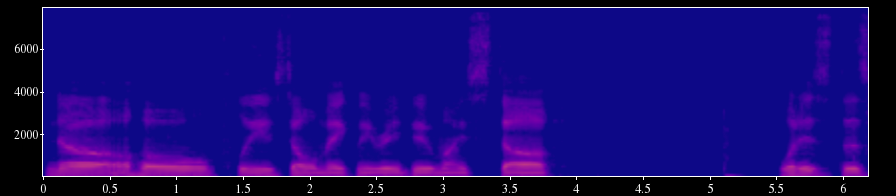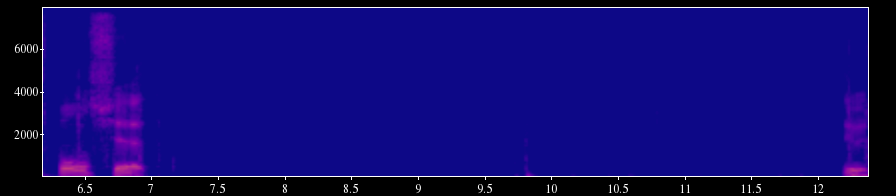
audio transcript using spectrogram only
No, please don't make me redo my stuff. What is this bullshit? Dude,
